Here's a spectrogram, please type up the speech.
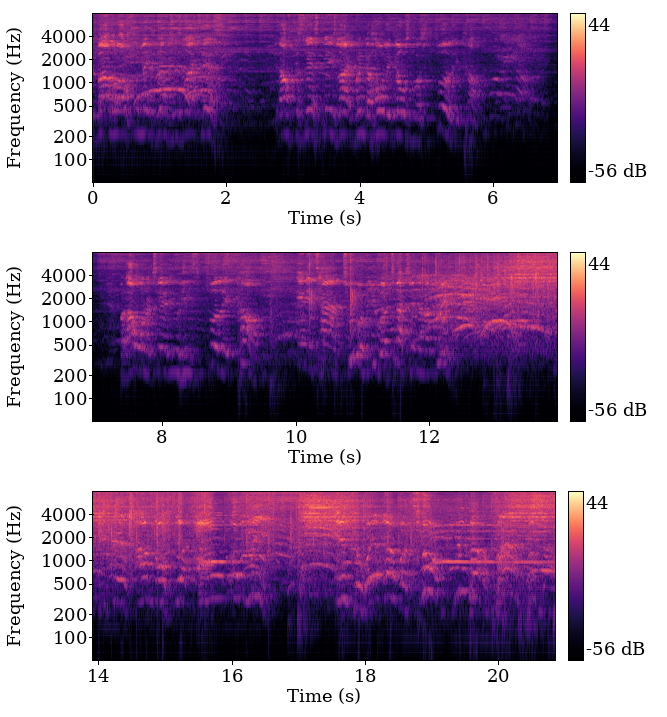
The Bible also makes references like this. It often says things like when the Holy Ghost was fully come. But I want to tell you he's fully come anytime two of you are touching and agreeing. He says, I'm going to step all of me into wherever of you better find. somebody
